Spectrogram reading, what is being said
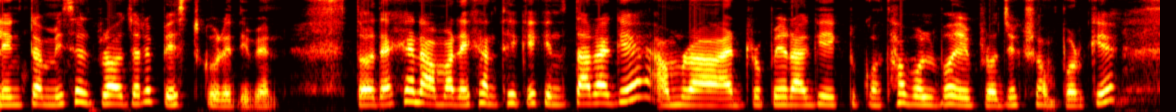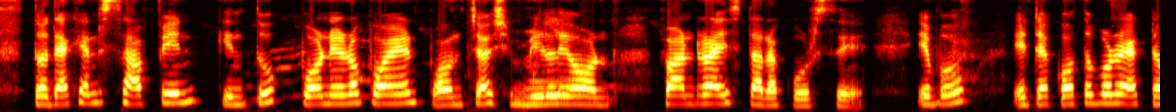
লিঙ্কটা মিসেস ব্রাউজারে পেস্ট করে দিবেন। তো দেখেন আমার এখান থেকে কিন্তু তার আগে আমরা অ্যাড্রপের আগে একটু কথা বলব এই প্রজেক্ট সম্পর্কে। তো দেখেন সাফিন কিন্তু পনেরো পয়েন্ট পঞ্চাশ মিলিয়ন ফান্ড রাইজ তারা করছে এবং এটা কত বড় একটা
